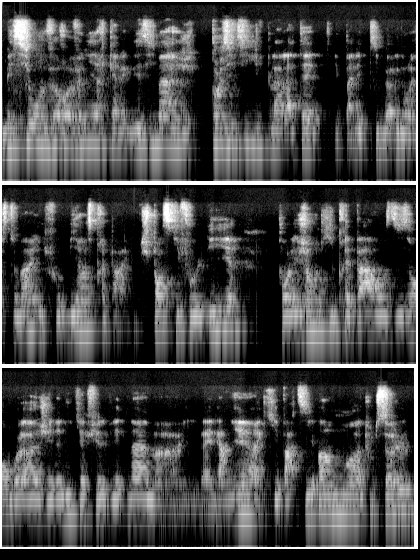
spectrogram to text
Mais si on veut revenir qu'avec des images positives plein la tête et pas les petits bugs dans l'estomac, il faut bien se préparer. Je pense qu'il faut le dire pour les gens qui préparent en se disant voilà, j'ai une amie qui a fait le Vietnam euh, l'année dernière et qui est partie un mois toute seule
